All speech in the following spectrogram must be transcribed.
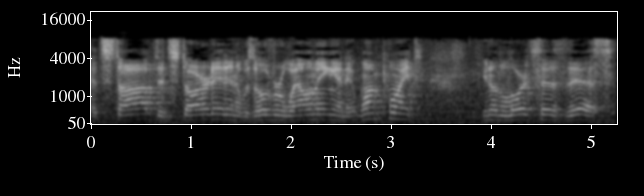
had stopped and started, and it was overwhelming. And at one point, you know, the Lord says this,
